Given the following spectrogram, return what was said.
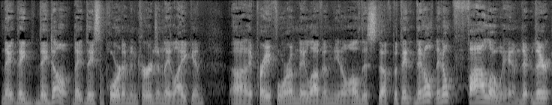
They, they, they don't. They, they support him, encourage him, they like him, uh, they pray for him, they love him, you know, all this stuff. But they, they don't they don't follow him. They're, they're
